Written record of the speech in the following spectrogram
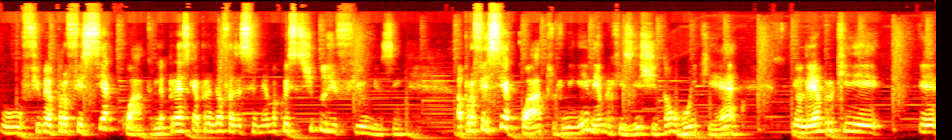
o filme A Profecia 4. Ele parece que aprendeu a fazer cinema com esses tipos de filme, assim. A Profecia 4, que ninguém lembra que existe, tão ruim que é, eu lembro que é,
